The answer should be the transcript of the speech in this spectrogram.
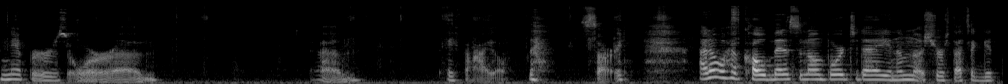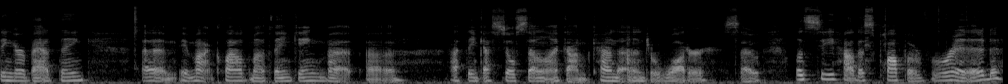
nippers or um, um, a file. Sorry. I don't have cold medicine on board today, and I'm not sure if that's a good thing or a bad thing. Um, it might cloud my thinking, but uh, I think I still sound like I'm kind of underwater. So let's see how this pop of red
